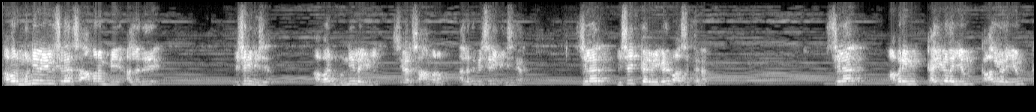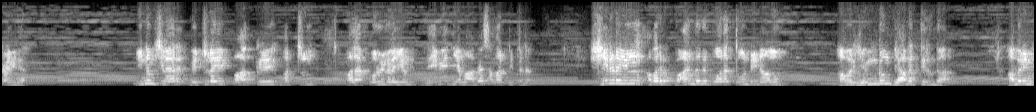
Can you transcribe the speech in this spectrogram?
அவர் முன்னிலையில் சிலர் சாமரம் அல்லது விசிறி வீச அவர் முன்னிலையில் சிலர் சாமரம் அல்லது விசிறி வீசினர். சிலர் இசைக்கருவிகள் வாசித்தனர். சிலர் அவரின் கைகளையும் கால்களையும் கழுவினர். இன்னும் சிலர் வெற்றிலை பாக்கு மற்றும் பல பொருள்களையும் நைவேத்தியமாக சமர்ப்பித்தனர். ஷீரடையில் அவர் வாழ்ந்தது போல தோன்றினாலும் அவர் எங்கும் வியாபித்திருந்தார். அவரின்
